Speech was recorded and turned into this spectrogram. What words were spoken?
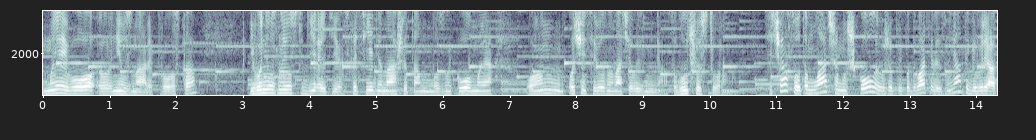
мы его э, не узнали просто. Его не узнают эти соседи наши, там знакомые. Он очень серьезно начал изменяться в лучшую сторону. Сейчас вот там младшим из школы уже преподаватели звонят и говорят,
